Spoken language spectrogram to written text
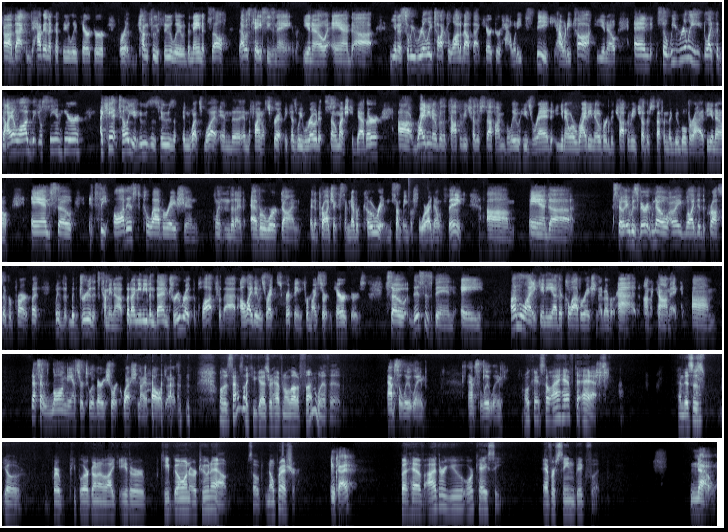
uh, that having a Cthulhu character or Kung Fu Thulu, the name itself, that was Casey's name, you know, and uh, you know, so we really talked a lot about that character. How would he speak? How would he talk? You know, and so we really like the dialogue that you'll see in here. I can't tell you whose is whose and what's what in the in the final script because we wrote it so much together, uh, writing over the top of each other's stuff. I'm blue, he's red. You know, we're writing over the top of each other's stuff in the Google Drive. You know, and so it's the oddest collaboration, Clinton, that I've ever worked on in a project because I've never co-written something before. I don't think, um, and uh, so it was very no. I mean, well, I did the crossover part, but with with Drew that's coming up. But I mean, even then, Drew wrote the plot for that. All I did was write the scripting for my certain characters. So this has been a unlike any other collaboration I've ever had on a comic. Um, that's a long answer to a very short question. I apologize. well, it sounds like you guys are having a lot of fun with it. Absolutely. Absolutely. Okay, so I have to ask, and this is, you know, where people are going to like either keep going or tune out. So no pressure. Okay. But have either you or Casey ever seen Bigfoot? No.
